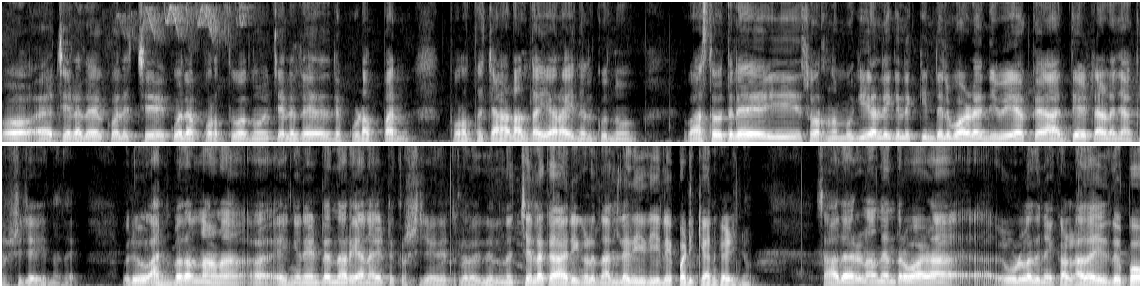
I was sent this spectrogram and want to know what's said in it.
അപ്പോൾ ചിലത് കുലച്ച് കുല പുറത്തു വന്നു ചിലത് അതിന്റെ കുടപ്പൻ പുറത്ത് ചാടാൻ തയ്യാറായി നിൽക്കുന്നു. വാസ്തവത്തിൽ ഈ സ്വർണമുഖി അല്ലെങ്കിൽ കിൻഡൽ വാഴ എന്നിവയൊക്കെ ആദ്യമായിട്ടാണ് ഞാൻ കൃഷി ചെയ്യുന്നത്. ഒരു അൻപതെണ്ണമാണ് എങ്ങനെയുണ്ടെന്ന് അറിയാനായിട്ട് കൃഷി ചെയ്തിട്ടുള്ളത്. ഇതിൽ നിന്ന് ചില കാര്യങ്ങൾ നല്ല രീതിയിൽ പഠിക്കാൻ കഴിഞ്ഞു. സാധാരണ നേന്ത്രവാഴ ഉള്ളതിനേക്കാൾ അതായത് ഇപ്പോൾ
